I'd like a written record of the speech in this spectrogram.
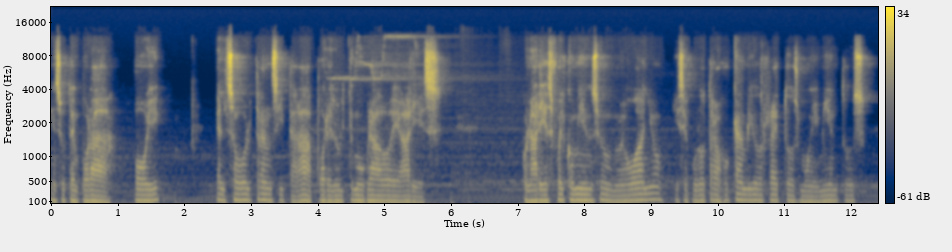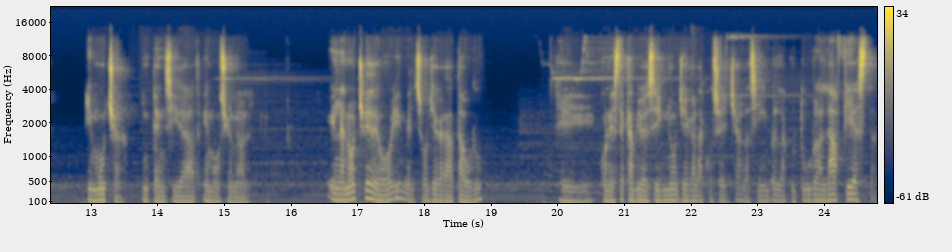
en su temporada. Hoy el Sol transitará por el último grado de Aries. Con Aries fue el comienzo de un nuevo año y seguro trajo cambios, retos, movimientos y mucha intensidad emocional. En la noche de hoy el sol llegará a Tauro. Eh, con este cambio de signo llega la cosecha, la siembra, la cultura, la fiesta.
